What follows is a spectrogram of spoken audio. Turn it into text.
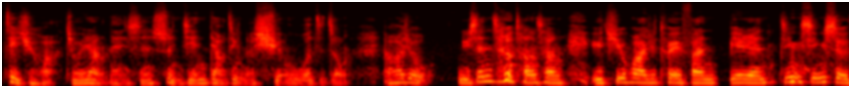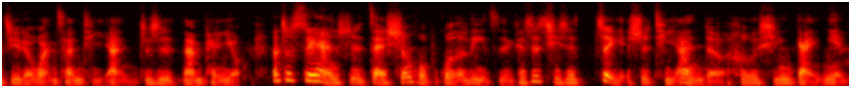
这句话就会让男生瞬间掉进了漩涡之中，然后就。女生就常常一句话就推翻别人精心设计的晚餐提案，就是男朋友。那这虽然是再生活不过的例子，可是其实这也是提案的核心概念。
